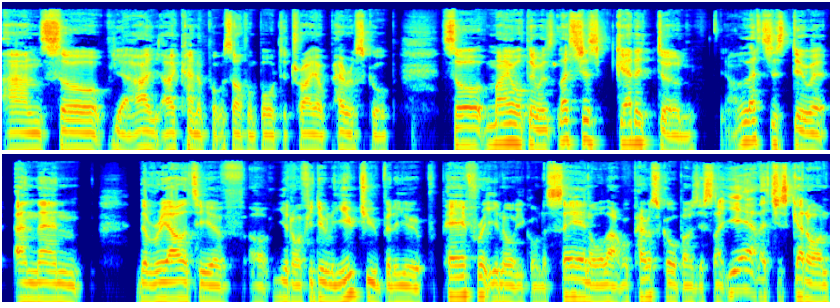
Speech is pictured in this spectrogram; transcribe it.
And so, yeah, I, I kind of put myself on board to try out Periscope. So my whole thing was, let's just get it done. You know, let's just do it. And then the reality of, of, you know, if you're doing a YouTube video, you prepare for it, you know what you're going to say and all that. With Periscope, I was just like, yeah, let's just get on.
